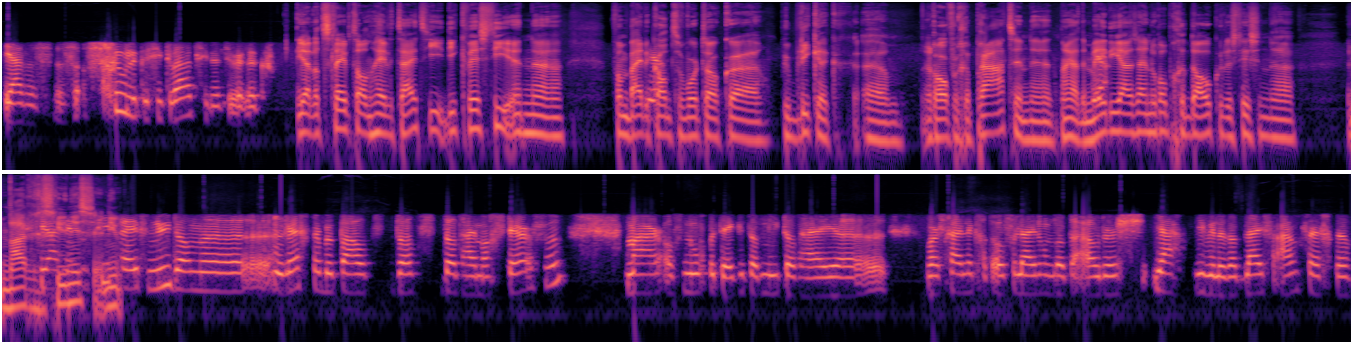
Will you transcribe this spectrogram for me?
Ja, dat is, dat is een afschuwelijke situatie natuurlijk. Ja, dat sleept al een hele tijd, die, die kwestie. En van beide ja. kanten wordt ook publiekelijk erover gepraat. En nou ja, de media ja. zijn erop gedoken, dus het is een, een nare geschiedenis. Ja, heeft nu dan een rechter bepaald dat, dat hij mag sterven. Maar alsnog betekent dat niet dat hij uh, waarschijnlijk gaat overlijden... omdat de ouders, ja, die willen dat blijven aanvechten.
